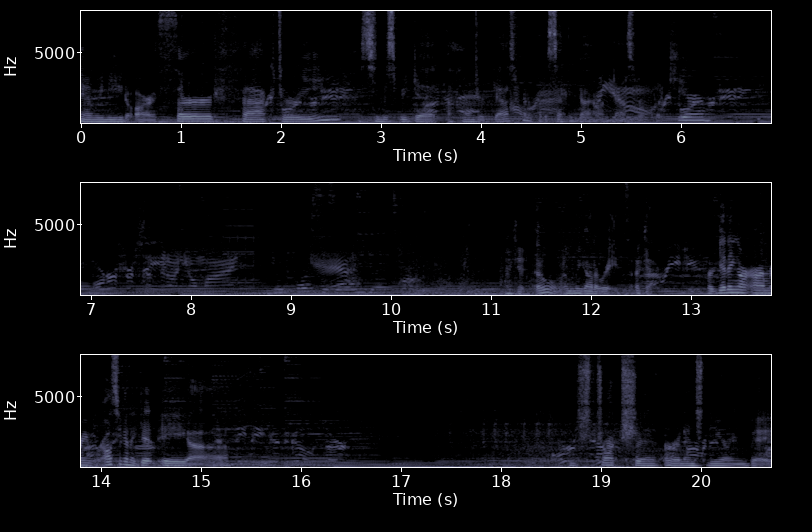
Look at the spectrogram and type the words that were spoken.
And we need our third factory. As soon as we get 100 gas, we're gonna put a second guy on gas real quick here. Okay, oh, and we got a Wraith. Okay. We're getting our army. We're also gonna get a, uh... Construction, or an engineering bay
